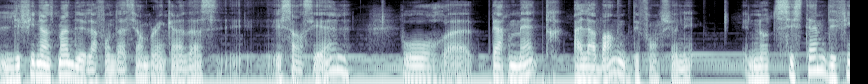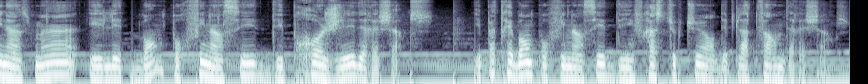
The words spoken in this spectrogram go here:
Les financements de la Fondation Brain Canada, c'est essentiel pour euh, permettre à la banque de fonctionner. Notre système de financement, il est bon pour financer des projets de recherche. Il n'est pas très bon pour financer des infrastructures, des plateformes de recherche.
